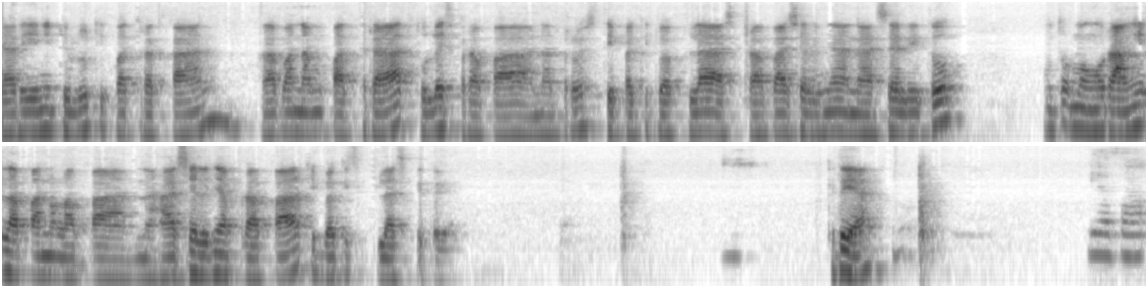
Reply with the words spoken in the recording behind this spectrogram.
dari ini dulu dikuadratkan, 86 kuadrat, tulis berapa. Nah, terus dibagi 12, berapa hasilnya. Nah, hasil itu untuk mengurangi 808. Nah, hasilnya berapa dibagi 11 gitu ya. Gitu ya. Iya Pak.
